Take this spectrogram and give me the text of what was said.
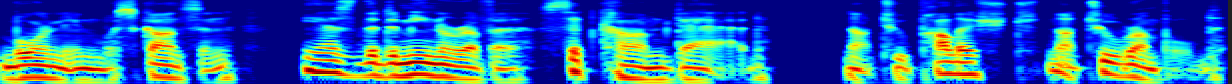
Born in Wisconsin, he has the demeanor of a sitcom dad, not too polished, not too rumpled.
